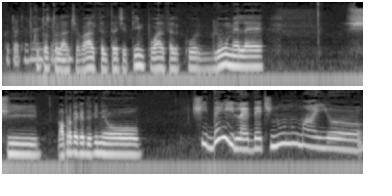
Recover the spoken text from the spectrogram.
cu totul, cu totul altceva. altceva. Altfel trece timpul, altfel curg glumele și aproape că devine o... Și ideile, deci nu numai uh,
